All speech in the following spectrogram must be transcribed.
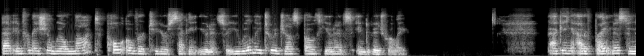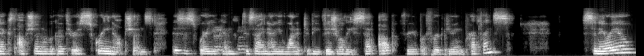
that information will not pull over to your second unit. So you will need to adjust both units individually. Backing out of brightness, the next option we will go through is screen options. This is where you can design how you want it to be visually set up for your preferred viewing preference. Scenario,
